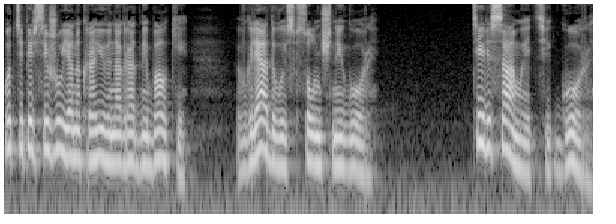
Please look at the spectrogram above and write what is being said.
Вот теперь сижу я на краю виноградной балки, вглядываюсь в солнечные горы. Те ли самые эти горы,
